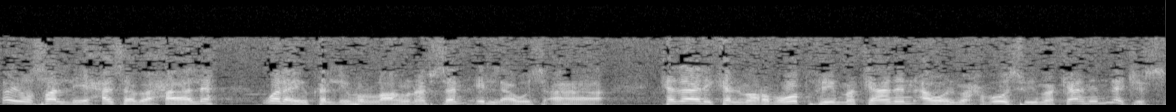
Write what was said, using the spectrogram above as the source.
فيصلي حسب حاله ولا يكلف الله نفسا إلا وسعها. كذلك المربوط في مكان أو المحبوس في مكان نجس.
